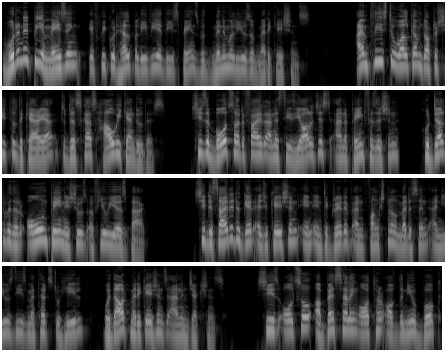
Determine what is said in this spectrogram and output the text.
Wouldn't it be amazing if we could help alleviate these pains with minimal use of medications? I am pleased to welcome Dr. Sheetal DeCaria to discuss how we can do this. She's a board certified anesthesiologist and a pain physician who dealt with her own pain issues a few years back. She decided to get education in integrative and functional medicine and use these methods to heal without medications and injections. She is also a best selling author of the new book,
